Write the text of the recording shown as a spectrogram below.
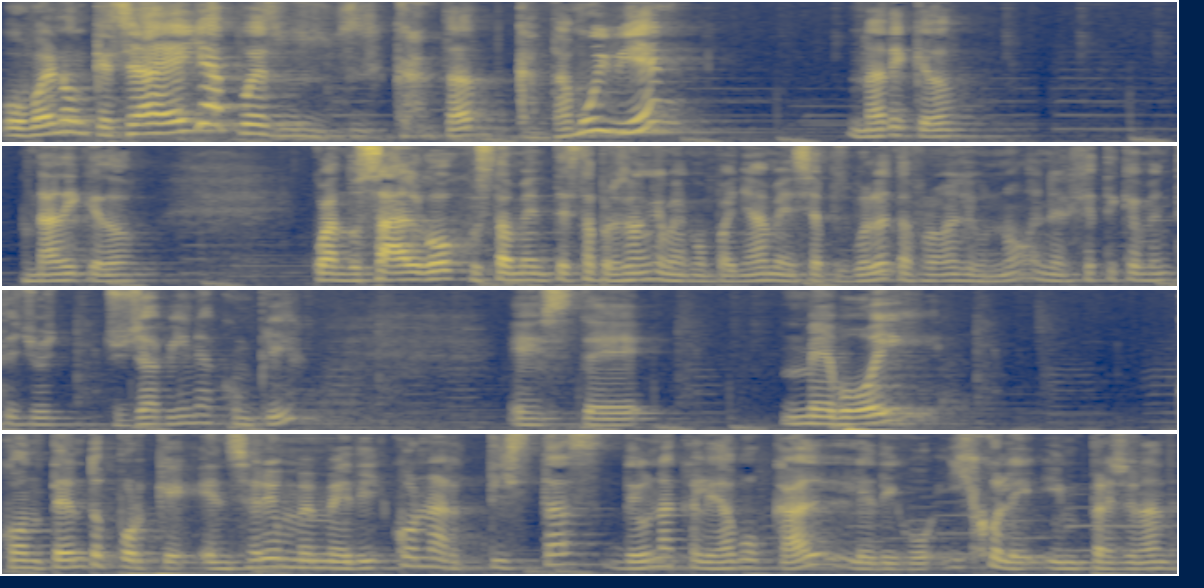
o bueno, aunque sea ella, pues canta, canta muy bien. Nadie quedó. Nadie quedó. Cuando salgo, justamente esta persona que me acompañaba me decía, pues vuelve a forma. Le digo, no, energéticamente yo, yo ya vine a cumplir. Este, me voy contento porque en serio me medí con artistas de una calidad vocal. Le digo, híjole, impresionante.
